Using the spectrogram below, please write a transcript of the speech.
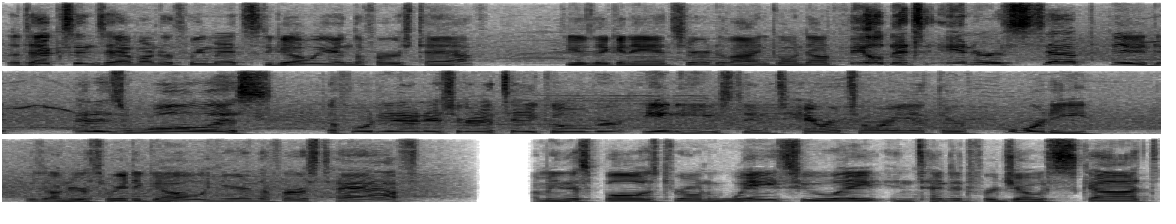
The Texans have under three minutes to go here in the first half. See if they can answer. Devine going downfield. It's intercepted. That is Wallace. The 49ers are going to take over in Houston territory at their 40 with under three to go here in the first half. I mean, this ball is thrown way too late, intended for Joe Scott.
